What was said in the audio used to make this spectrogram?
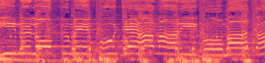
तीन लोक में पूजे हमारी गो माता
